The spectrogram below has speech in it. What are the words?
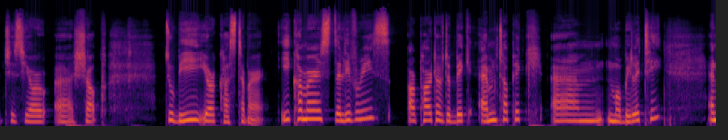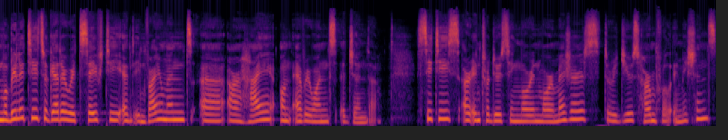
which is your uh, shop, to be your customer. E-commerce deliveries are part of the big M topic, um, mobility. And mobility together with safety and environment uh, are high on everyone's agenda. Cities are introducing more and more measures to reduce harmful emissions.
